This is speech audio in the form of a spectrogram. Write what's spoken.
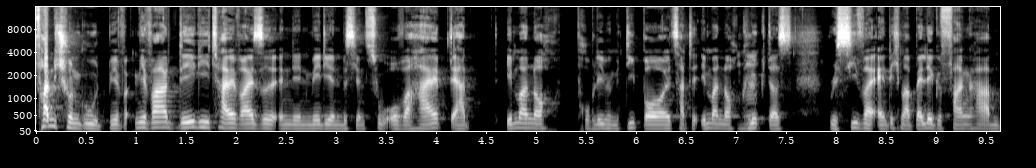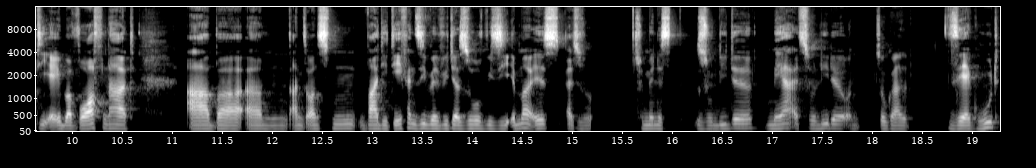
fand ich schon gut. Mir, mir war Degi teilweise in den Medien ein bisschen zu overhyped. Der hat immer noch Probleme mit Deep Balls, hatte immer noch mhm. Glück, dass Receiver endlich mal Bälle gefangen haben, die er überworfen hat. Aber ähm, ansonsten war die Defensive wieder so, wie sie immer ist. Also zumindest solide, mehr als solide und sogar sehr gut.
